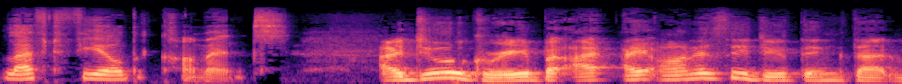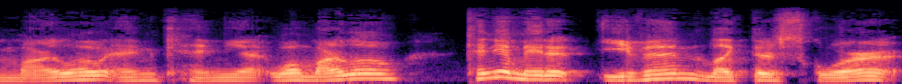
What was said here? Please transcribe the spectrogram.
left field comment. I do agree, but I, I honestly do think that Marlo and Kenya, well, Marlo, Kenya made it even like their score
